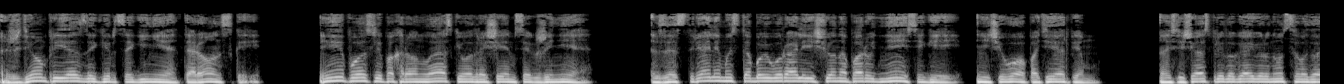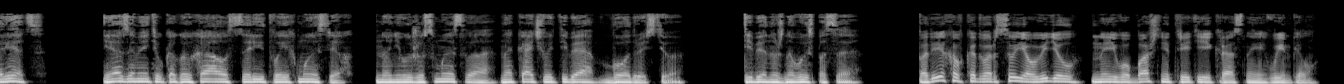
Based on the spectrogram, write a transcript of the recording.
Ждем приезда герцогини Таронской. И после похорон Ласки возвращаемся к жене. Застряли мы с тобой в Урале еще на пару дней, Сигей. Ничего, потерпим. А сейчас предлагаю вернуться во дворец. Я заметил, какой хаос царит в твоих мыслях, но не вижу смысла накачивать тебя бодростью. Тебе нужно выспаться». Подъехав ко дворцу, я увидел на его башне третий красный вымпел.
